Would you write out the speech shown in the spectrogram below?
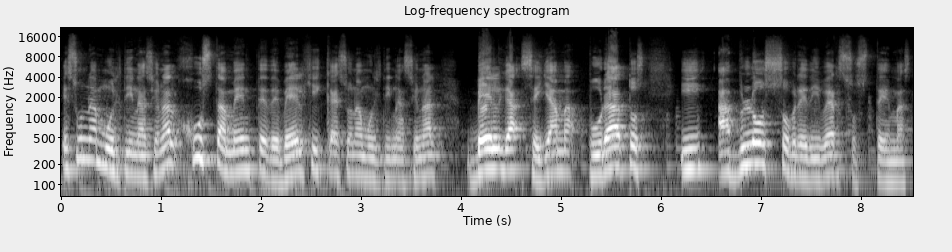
Es una multinacional justamente de Bélgica, es una multinacional belga, se llama Puratos y habló sobre diversos temas.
